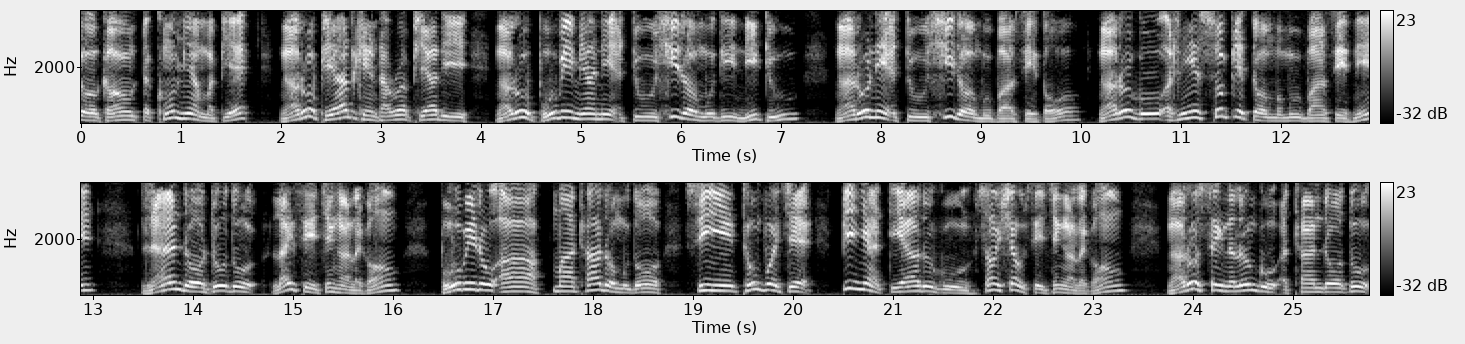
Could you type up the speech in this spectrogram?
တော်ကောင်းတခွန်းမြတ်မပြည့် ငါတို့ဘုရားသခင်သာရဘုရားသည်ငါတို့ဘိုးဘေးများနှင့်အတူရှိတော်မူသည့်ဤတူငါတို့နှင့်အတူရှိတော်မူပါစေသောငါတို့ကိုအလင်းစွန့်ပစ်တော်မမူပါစေနှင့်လမ်းတော်တို့သို့လိုက်စေခြင်းဟံ၎င်းဘိုးဘေးတို့အားမှားထားတော်မူသောစီရင်ထုံးဖွဲ့ချက်ပညာတရားတို့ကိုစောင့်ရှောက်စေခြင်းဟံ၎င်းငါတို့စိတ်နှလုံးကိုအထံတော်သို့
